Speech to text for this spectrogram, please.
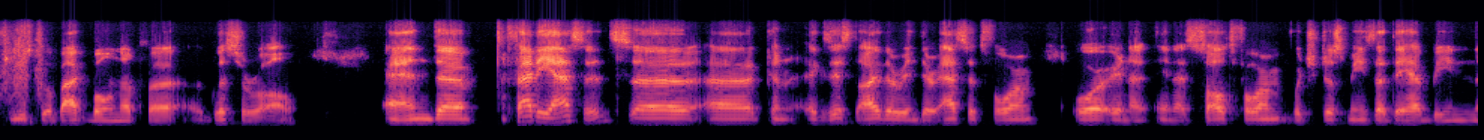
fused to a backbone of uh, glycerol. And uh, fatty acids uh, can exist either in their acid form or in a, in a salt form, which just means that they have been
